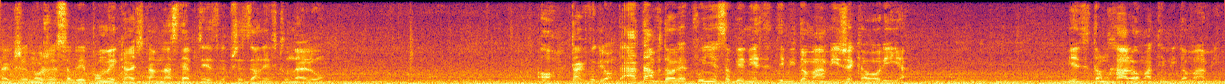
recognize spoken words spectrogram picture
Także może sobie pomykać. Tam następny jest wyprzedzany w tunelu. O, tak wygląda. A tam w dole płynie sobie między tymi domami rzeka Orija. Między tą halą a tymi domami.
